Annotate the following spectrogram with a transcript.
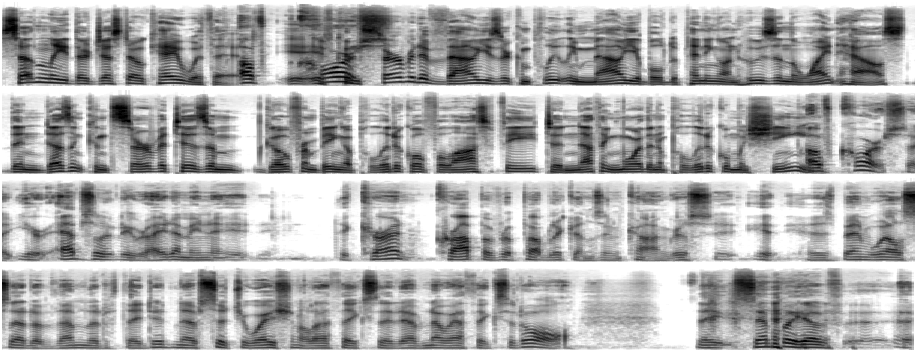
suddenly they're just okay with it? Of course. If conservative values are completely malleable depending on who's in the White House, then doesn't conservatism go from being a political philosophy to nothing more than a political machine? Of course. Uh, you're absolutely right. I mean, the current crop of Republicans in Congress, it has been well said of them that if they didn't have situational ethics, they'd have no ethics at all. They simply have. Uh, uh,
